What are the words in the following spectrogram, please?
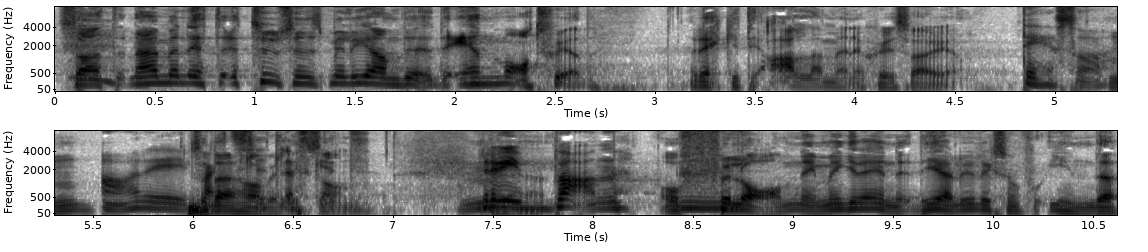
Så att, nej men ett, ett tusendels milligram, det, det är en matsked. räcker till alla människor i Sverige. Det är så? Mm. Ja, det är så faktiskt lite liksom. läskigt. Mm. Ribban. Och mm. förlamning. Men grejen det gäller ju liksom att få in det.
